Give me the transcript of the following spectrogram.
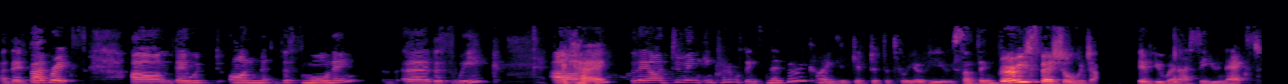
uh, their fabrics. Um, they were on this morning, uh, this week. Um, Okay. They are doing incredible things, and they've very kindly gifted the three of you something very special, which I'll give you when I see you next.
